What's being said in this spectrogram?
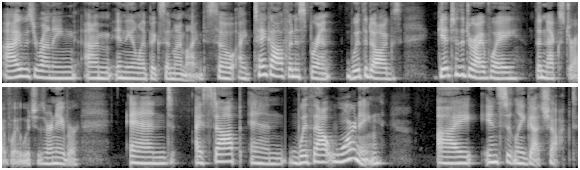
I was running, I'm in the Olympics in my mind. So I take off in a sprint with the dogs, get to the driveway, the next driveway, which is our neighbor, and I stop, and without warning, I instantly got shocked.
